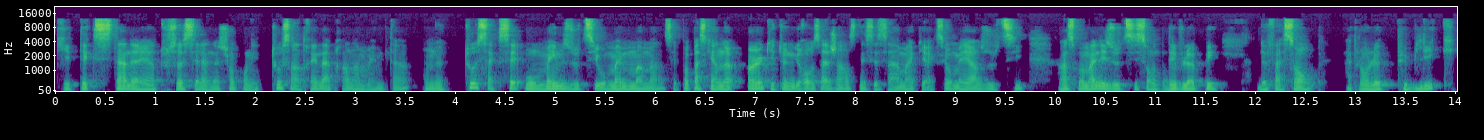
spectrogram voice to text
qui est excitant derrière tout ça, c'est la notion qu'on est tous en train d'apprendre en même temps. On a tous accès aux mêmes outils au même moment. C'est pas parce qu'il y en a un qui est une grosse agence nécessairement qui a accès aux meilleurs outils. En ce moment, les outils sont développés de façon, appelons-le publique,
